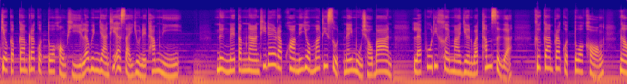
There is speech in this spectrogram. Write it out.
เกี่ยวกับการปรากฏตัวของผีและวิญญาณที่อาศัยอยู่ในถ้ำนี้หนึ่งในตำนานที่ได้รับความนิยมมากที่สุดในหมู่ชาวบ้าน และผู้ที่เคยมาเยือนวัดถ้ำเสือ คือการปรากฏตัวของเงา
